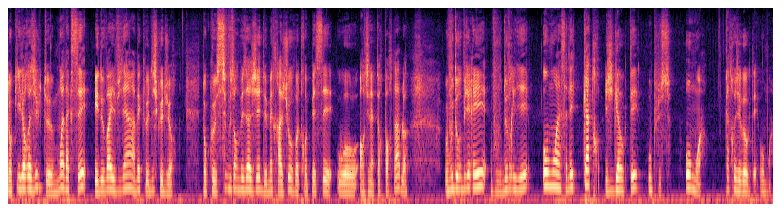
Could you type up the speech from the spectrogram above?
Donc il en résulte moins d'accès et de va-et-vient avec le disque dur. Donc si vous envisagez de mettre à jour votre PC ou ordinateur portable, vous devriez, vous devriez au moins installer 4 gigaoctets ou plus. Au moins. 4 gigaoctets, au moins.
